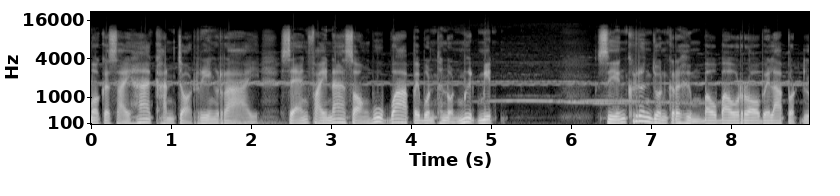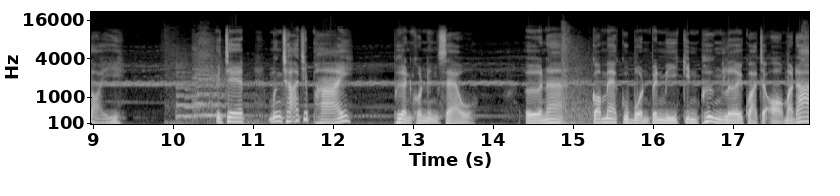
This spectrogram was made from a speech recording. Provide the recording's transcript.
มอเตอร์ไซค์ห้าคันจอดเรียงราย แสงไฟหน้าส่องวูบว่าบไปบนถนนมืดมิด เสียงเครื่องยนต์กระหึ่มเบาๆ รอเวลาปลดหลอยไอเจดมึงช้าชิบหาย เพื่อนคนหนึ่งแซว เออหน้าก็แม่กูบ่นเป็นหมีกินพึ่งเลยกว่าจะออกมาได้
